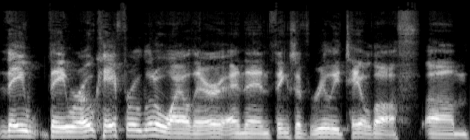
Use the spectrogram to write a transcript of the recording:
They they were okay for a little while there, and then things have really tailed off. Um,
